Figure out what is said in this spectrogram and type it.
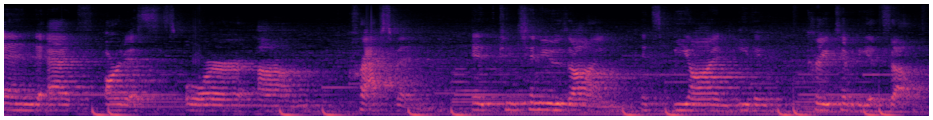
end at artists or um, craftsmen. It continues on. It's beyond even creativity itself.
